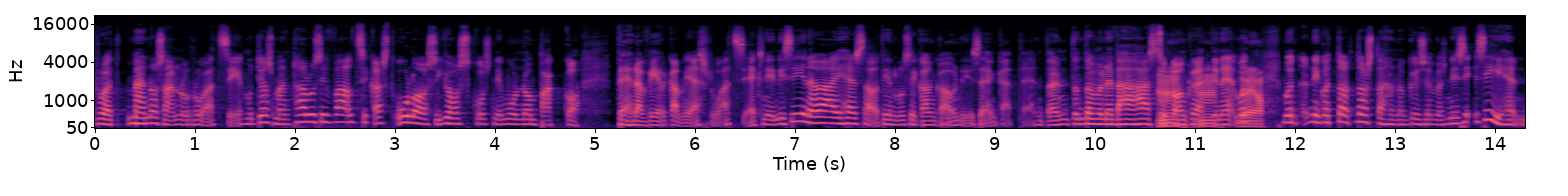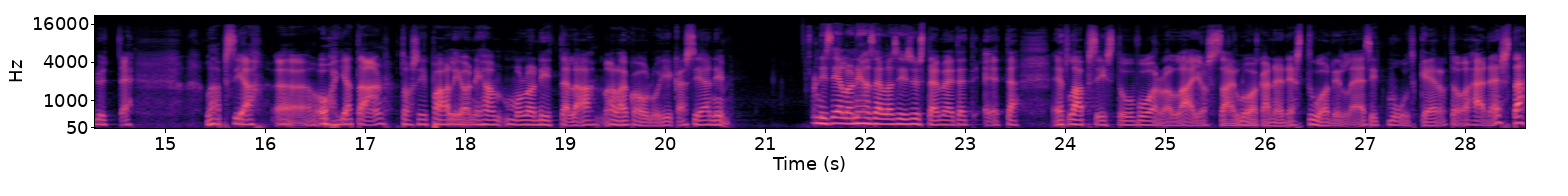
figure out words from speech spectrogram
ruot, mä en osannut ruotsia. Mutta jos mä nyt halusin valtsikasta ulos joskus, niin mun on pakko tehdä virkamies ruotsiksi. Niin, niin siinä vaiheessa otin lusikan kauniiseen käteen. Tämä nyt on tämmöinen vähän hassu mm, konkreettinen, mm, mutta mut, niin to, tostahan on kysymys. Niin si, siihen nyt lapsia ö, ohjataan tosi paljon. Ihan mulla on itsellä alakouluikäisiä, niin – niin siellä on ihan sellaisia systeemeitä, että, että, että lapsi istuu vuorollaan jossain luokan edes tuolilla ja sitten muut kertoo hänestä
